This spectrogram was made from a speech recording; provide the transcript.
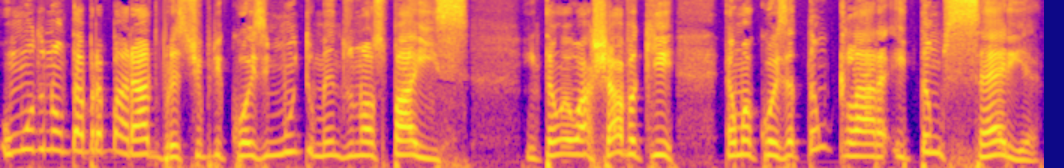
O mundo não está preparado para esse tipo de coisa, e muito menos o nosso país. Então eu achava que é uma coisa tão clara e tão séria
